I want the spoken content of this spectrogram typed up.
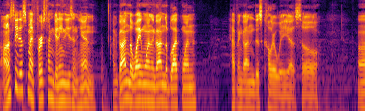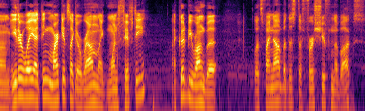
Honestly, this is my first time getting these in hand. I've gotten the white one, I've gotten the black one, haven't gotten this colorway yet, so... Um, either way, I think market's like around like 150. I could be wrong, but let's find out. But this is the first shoe from the box.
